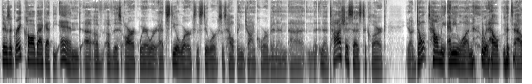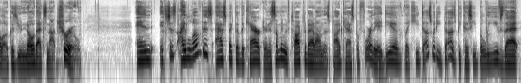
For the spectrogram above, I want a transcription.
there's a great callback at the end uh, of, of this arc where we're at Steelworks and Steelworks is helping John Corbin. And uh, N- Natasha says to Clark, you know, don't tell me anyone would help Metallo because you know that's not true. And it's just, I love this aspect of the character. And it's something we've talked about on this podcast before the idea of like, he does what he does because he believes that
